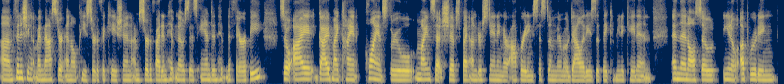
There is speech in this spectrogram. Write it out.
um, finishing up my master NLP certification. I'm certified in hypnosis and in hypnotherapy. So I guide my client, clients through mindset shifts by understanding their operating system, their modalities that they communicate in, and then also, you know, uprooting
